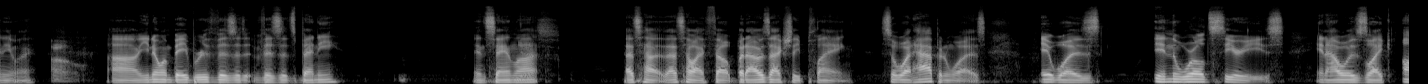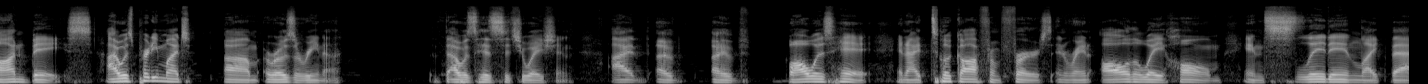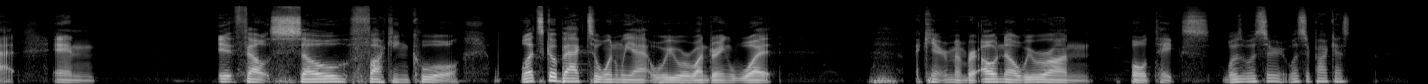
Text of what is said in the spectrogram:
Anyway, Oh, uh, you know when Babe Ruth visit, visits Benny in Sandlot. yes. That's how that's how I felt. But I was actually playing. So what happened was it was in the World Series and I was like on base. I was pretty much um Arozarena. That was his situation. I a, a ball was hit and I took off from first and ran all the way home and slid in like that. And it felt so fucking cool. Let's go back to when we at, we were wondering what I can't remember. Oh no, we were on Bold Takes. Was was there was there podcast?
